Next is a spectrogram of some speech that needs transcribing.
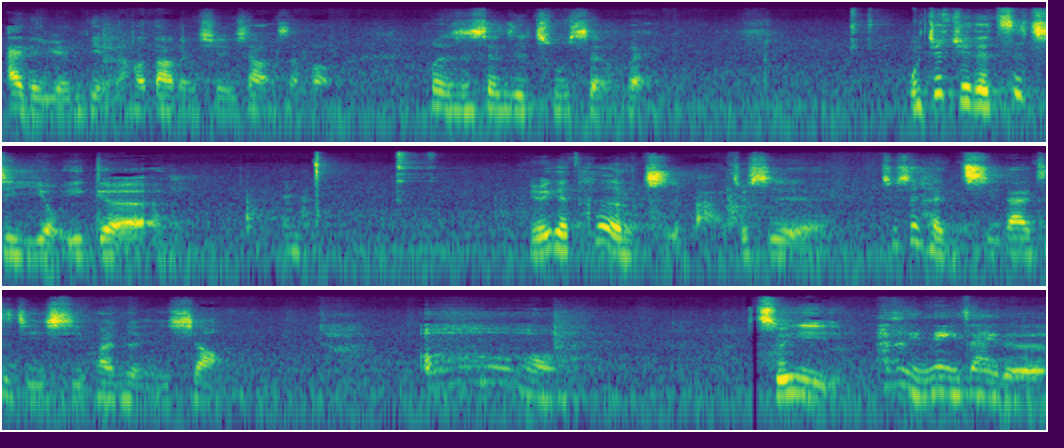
爱的原点，然后到了学校的时候，或者是甚至出社会，我就觉得自己有一个，有一个特质吧，就是就是很期待自己喜欢的人笑。哦，所以它是你内在的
